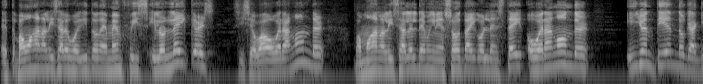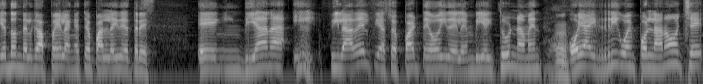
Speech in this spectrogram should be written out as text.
Este, Vamos a analizar el jueguito de Memphis y los Lakers, si se va over and under. Vamos a analizar el de Minnesota y Golden State, over and under. Y yo entiendo que aquí es donde el gas pela en este parlay de tres. En Indiana y Filadelfia, eso es parte hoy del NBA Tournament. Hoy hay rewind por la noche.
